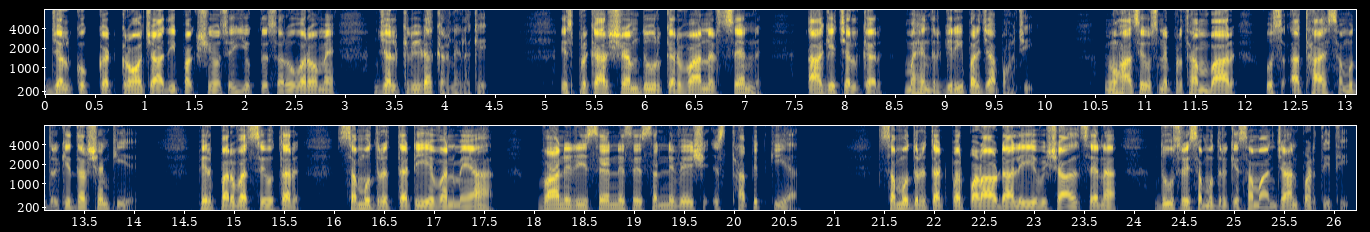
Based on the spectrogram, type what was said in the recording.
जलकुक्कट, क्रौच आदि पक्षियों से युक्त सरोवरों में जलक्रीड़ा करने लगे। इस प्रकार श्रम दूर कर वानर सैन्य आगे चलकर महेंद्रगिरी पर जा पहुँची। वहाँ से उसने प्रथम बार उस अथाह समुद्र के दर्शन किए। फिर पर्वत से उतर समुद्र तटीय वन में आ, वानरी सैन्य से सन्निवेश स्थापित किया। समुद्र तट पर पड़ाव डाली ये विशाल सेना दूसरे समुद्र के समान जान पड़ती थी।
